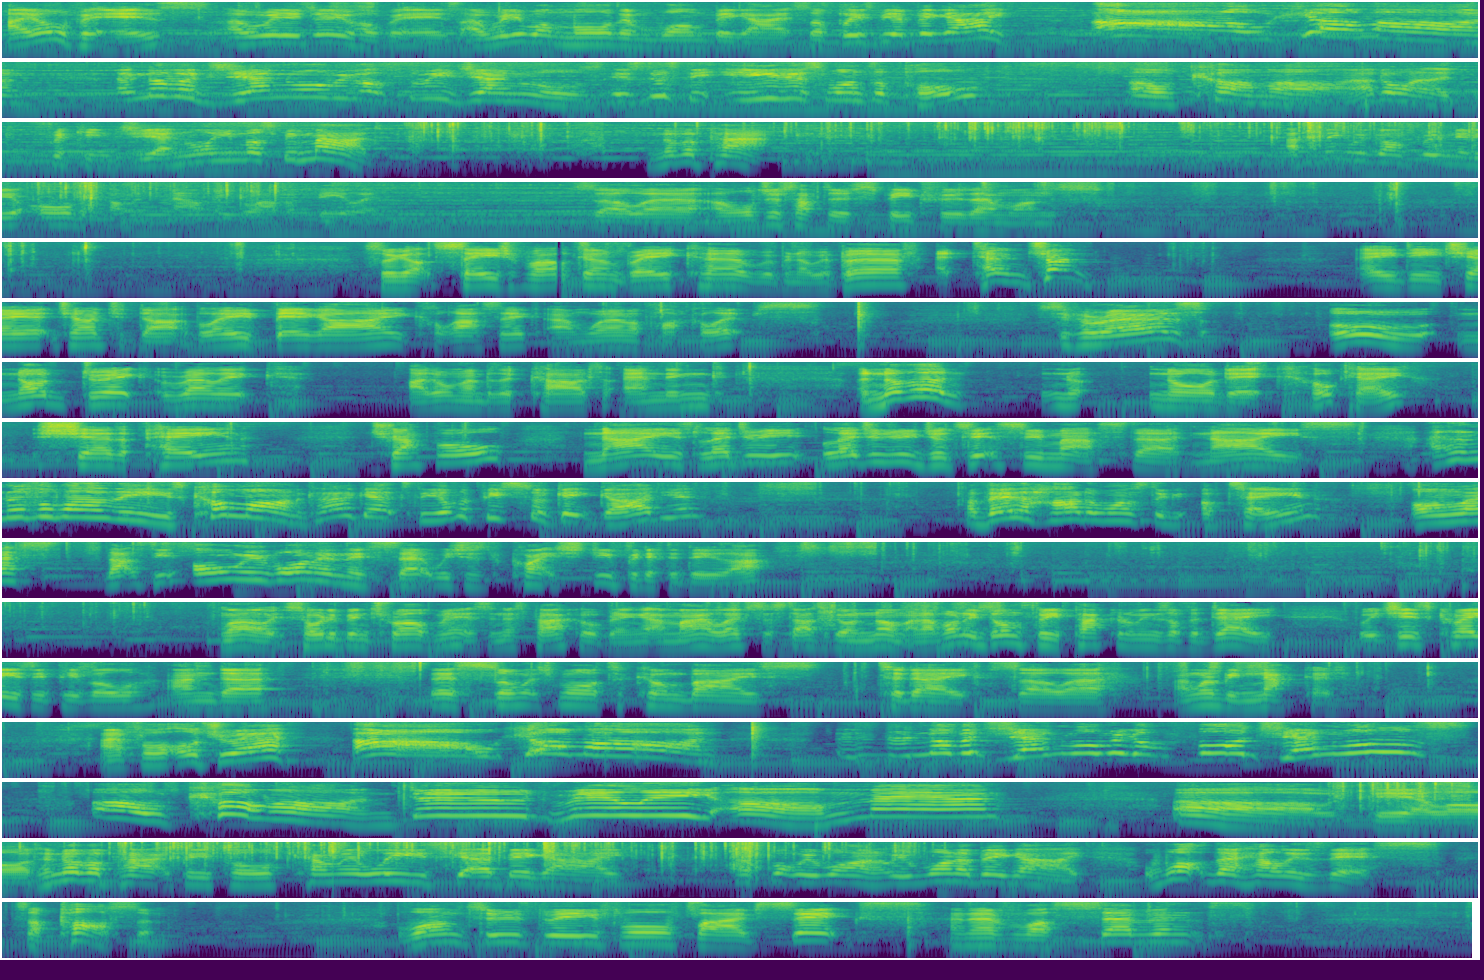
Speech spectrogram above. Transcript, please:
I hope it is. I really do hope it is. I really want more than one big eye. So please be a big eye. Oh, come on! Another general? We got three generals. Is this the easiest one to pull? Oh, come on. I don't want a freaking general. You must be mad. Another pack. I think we've gone through nearly all the comments now, people have a feeling. So uh, I will just have to speed through them ones. So we got Sage Falcon, Breaker, Ribbon of Rebirth, Attention! AD Charge, Dark Blade, Big Eye, Classic, and Worm Apocalypse. Super Rares, oh, Nordic Relic, I don't remember the card ending. Another Nordic, okay. Share the Pain, Trapple, Nice, legendary, legendary Jujutsu Master. Nice. And another one of these. Come on, can I get the other pieces of Gate Guardian? Are they the harder ones to obtain? Unless that's the only one in this set, which is quite stupid if they do that. Wow, it's already been 12 minutes in this pack opening and my legs are starting to go numb. And I've only done three pack openings of the day, which is crazy, people. And uh, there's so much more to come by today, so uh, I'm going to be knackered. And for Ultra Rare, oh, come on! Another general? We got four generals? Oh, come on, dude, really? Oh, man. Oh, dear lord. Another pack, people. Can we at least get a big eye? That's what we want. We want a big eye. What the hell is this? It's a possum. One, two, three, four, five, six. And for our seventh,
